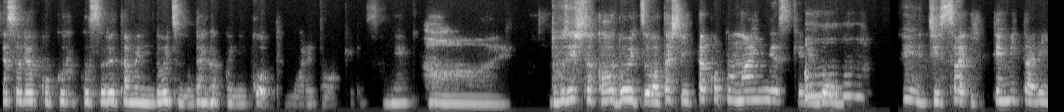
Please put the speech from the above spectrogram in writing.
じゃあそれを克服するためにドイツの大学に行こうって思われたわけですね。はいどうでしたか、ドイツ。私行ったことないんですけれど。あーで実際行ってみたり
